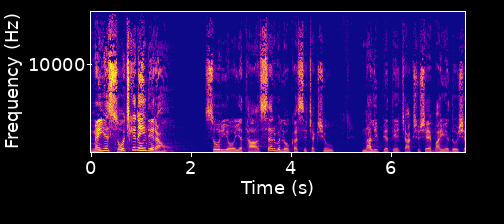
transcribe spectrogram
मैं ये सोच के नहीं दे रहा हूँ। सूर्यो यथा सर्वलोक से चक्षु। नालिप्यते चाक्षुष बाह्य दोष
